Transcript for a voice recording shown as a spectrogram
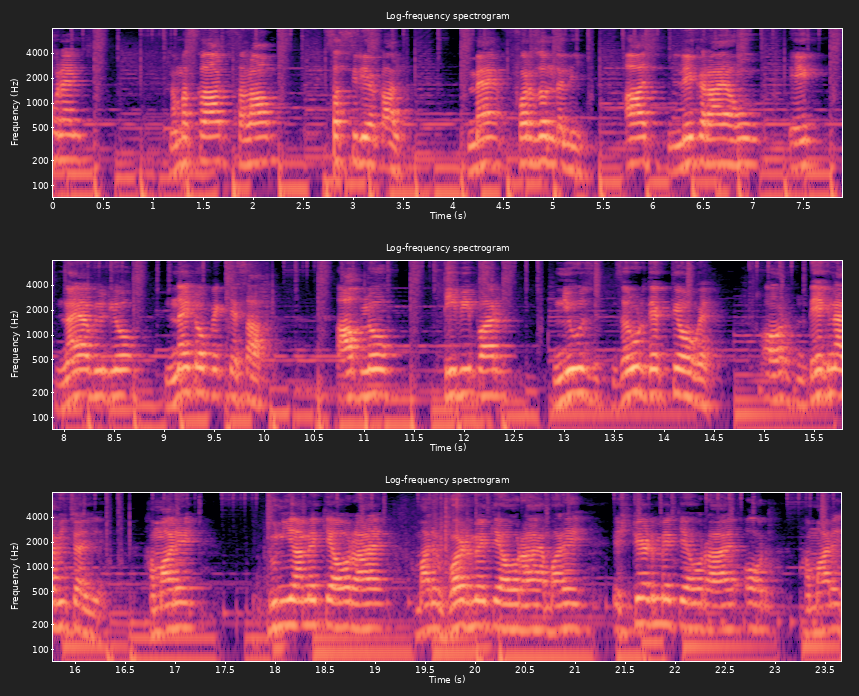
फ्रेंड्स नमस्कार, सलाम, सत श्री अकाल। मैं फरजंद अली। आज लेकर आया हूँ एक नया वीडियो, नए टॉपिक के साथ। आप लोग टीवी पर न्यूज़ ज़रूर देखते होंगे और देखना भी चाहिए। हमारे दुनिया में क्या हो रहा है, हमारे वर्ल्ड में क्या हो रहा है, हमारे स्टेट में क्या हो रहा है और हमारे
